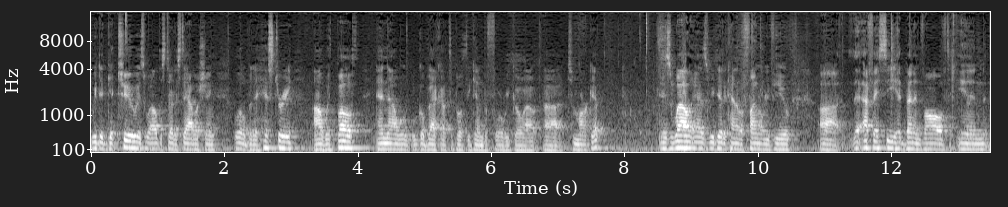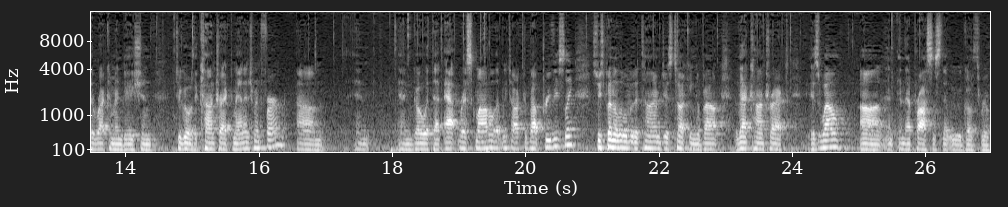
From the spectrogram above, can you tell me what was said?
we did get two as well to start establishing a little bit of history uh, with both, and now we'll we'll go back out to both again before we go out uh, to market as well as we did a kind of a final review. Uh, The FAC had been involved in the recommendation to go with a contract management firm um, and, and go with that at-risk model that we talked about previously. So we spent a little bit of time just talking about that contract as well, uh, and, and that process that we would go through.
